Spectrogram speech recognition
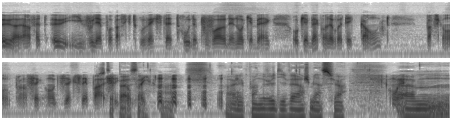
eux, en fait, eux, ils voulaient pas parce qu'ils trouvaient que c'était trop de pouvoir de au Québec. Au Québec, on a voté contre parce qu'on pensait, on disait que c'était pas assez. Pas assez. les points de vue divergent, bien sûr. Euh,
